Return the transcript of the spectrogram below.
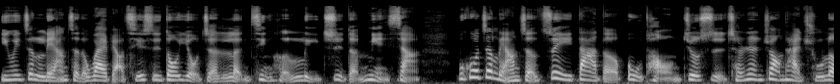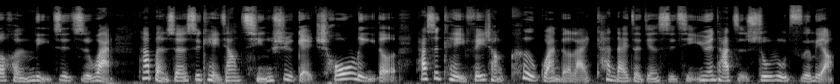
因为这两者的外表其实都有着冷静和理智的面相。不过，这两者最大的不同就是，成人状态除了很理智之外，它本身是可以将情绪给抽离的，它是可以非常客观的来看待这件事情，因为它只输入资料，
